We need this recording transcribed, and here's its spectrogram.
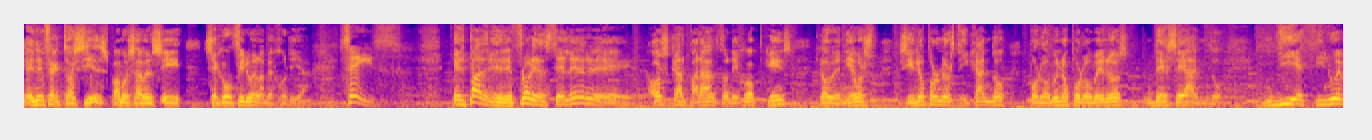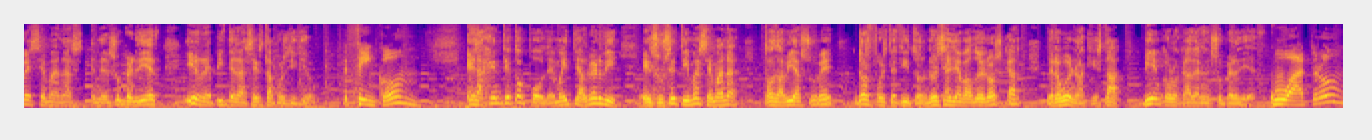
En efecto, así es. Vamos a ver si se confirma la mejoría. 6. El padre de Florian Zeller, eh, Oscar para Anthony Hopkins, lo veníamos, si no pronosticando, por lo menos, por lo menos, deseando. 19 semanas en el Super 10 y repite la sexta posición. 5. El agente topo de Maite Alberdi en su séptima semana todavía sube dos puestecitos. No se ha llevado el Oscar, pero bueno, aquí está, bien colocada en el Super 10. 4.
